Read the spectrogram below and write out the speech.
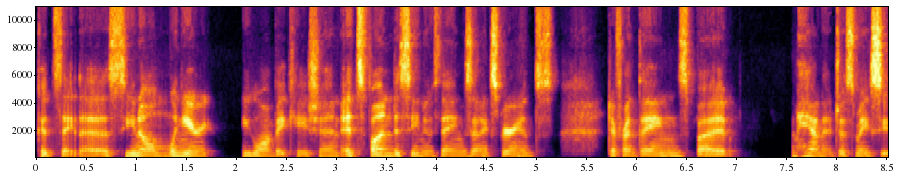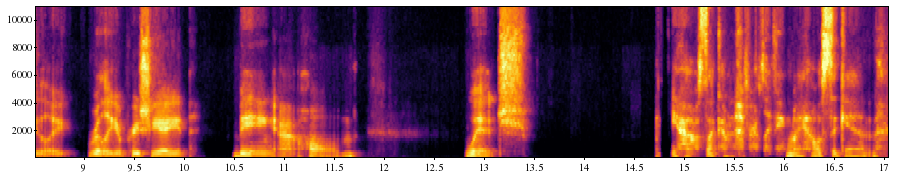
could say this, you know, when you're you go on vacation, it's fun to see new things and experience different things, but man, it just makes you like really appreciate being at home, which yeah, I was like, I'm never leaving my house again.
